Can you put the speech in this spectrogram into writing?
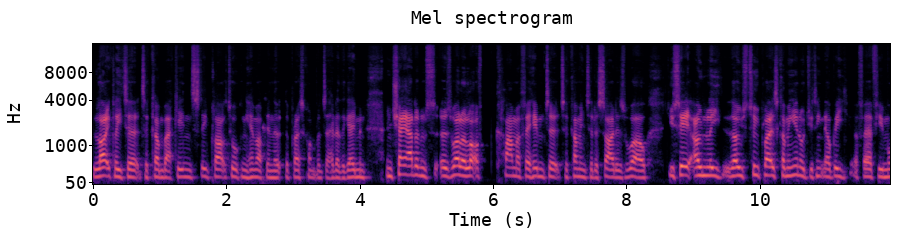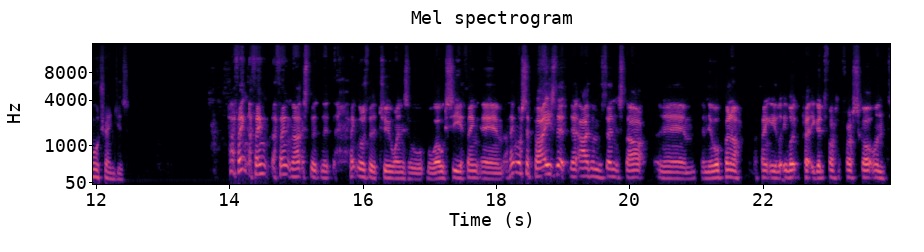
likely to, to come back in. Steve Clarke talking him up in the, the press conference ahead of the game. And, and Che Adams as well, a lot of clamour for him to, to come into the side as well. Do you see only those two players coming in, or do you think there'll be a fair few more changes? I think I think I think that's the, the I think those are the two ones we'll, we'll see. I think um, I think we're surprised that, that Adams didn't start um, in the opener. I think he, he looked pretty good for, for Scotland.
